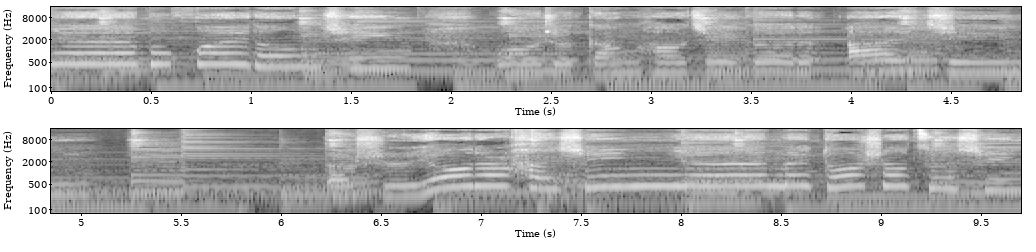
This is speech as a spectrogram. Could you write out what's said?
也不会动情，握着刚好及格的爱情。倒是有点寒心，也没多少自信。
